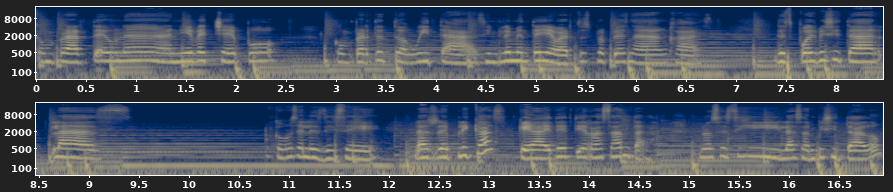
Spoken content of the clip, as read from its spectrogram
comprarte una nieve chepo, comprarte tu agüita, simplemente llevar tus propias naranjas, después visitar las, ¿cómo se les dice? Las réplicas que hay de Tierra Santa. No sé si las han visitado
